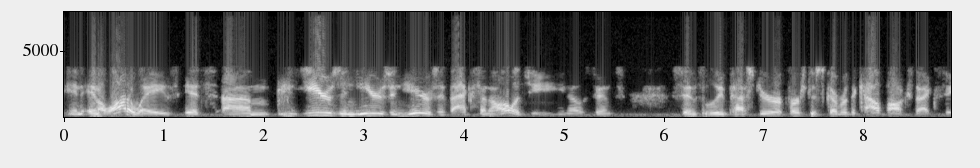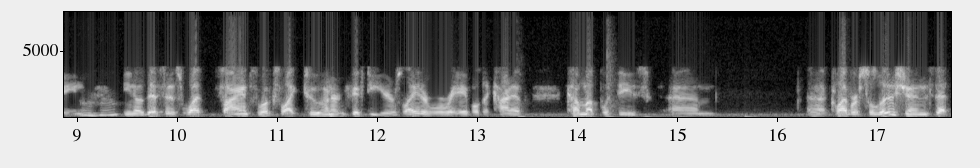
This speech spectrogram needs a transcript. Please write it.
in, in a lot of ways, it's um, years and years and years of vaccinology, you know, since since Louis Pasteur first discovered the cowpox vaccine. Mhm. You know, this is what science looks like 250 years later, where we're able to kind of come up with these um, uh, clever solutions that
